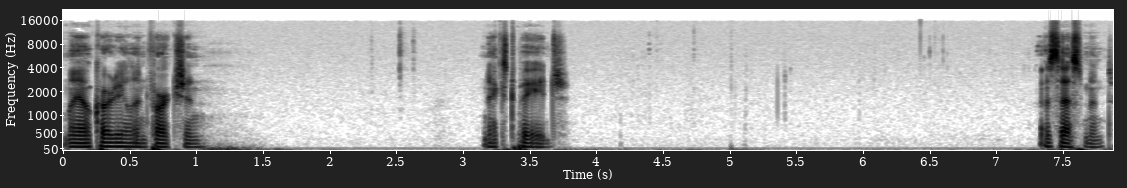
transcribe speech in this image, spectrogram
Myocardial infarction. Next page. Assessment.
